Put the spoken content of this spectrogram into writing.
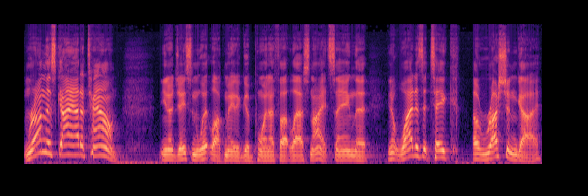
Run this guy out of town. You know, Jason Whitlock made a good point, I thought, last night, saying that, you know, why does it take a Russian guy,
